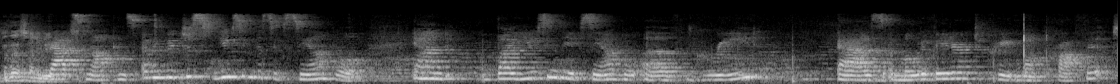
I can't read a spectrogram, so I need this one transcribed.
But that's, that's not considered. I mean, we're just using this example. And by using the example of greed as a motivator to create more profit,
